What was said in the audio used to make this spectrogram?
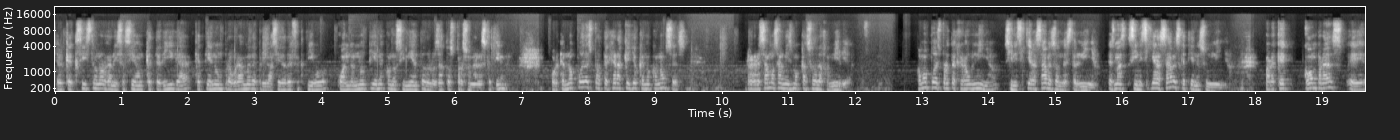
el que existe una organización que te diga que tiene un programa de privacidad efectivo cuando no tiene conocimiento de los datos personales que tiene. Porque no puedes proteger aquello que no conoces regresamos al mismo caso de la familia. ¿Cómo puedes proteger a un niño si ni siquiera sabes dónde está el niño? Es más, si ni siquiera sabes que tienes un niño. ¿Para qué compras eh,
